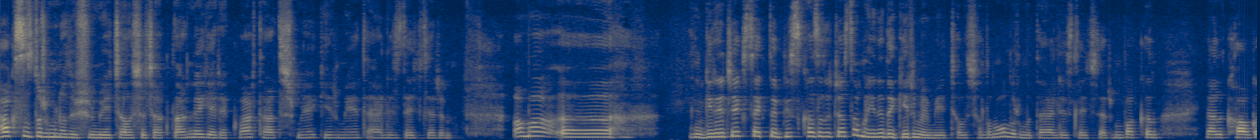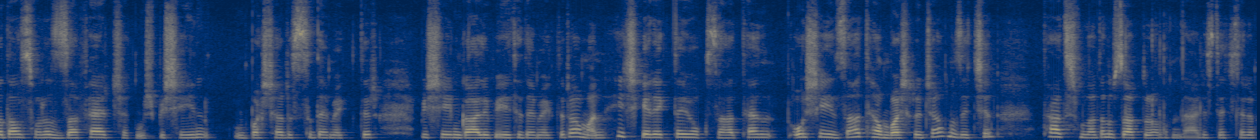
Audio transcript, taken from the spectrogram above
haksız durumuna düşürmeye çalışacaklar. Ne gerek var tartışmaya girmeye değerli izleyicilerim. Ama e, gireceksek de biz kazanacağız ama yine de girmemeye çalışalım olur mu değerli izleyicilerim? Bakın yani kavgadan sonra zafer çıkmış bir şeyin başarısı demektir. Bir şeyin galibiyeti demektir ama hiç gerek de yok zaten. O şeyi zaten başaracağımız için tartışmalardan uzak duralım değerli izleyicilerim.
